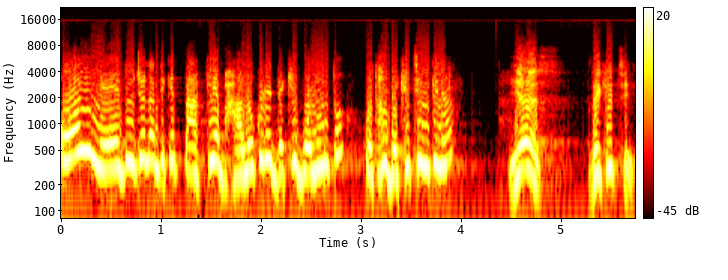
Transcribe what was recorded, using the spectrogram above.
ওই মেয়ে দুজনের দিকে তাকিয়ে ভালো করে দেখে বলুন তো কোথাও দেখেছেন কিনা? ইয়েস দেখেছি।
